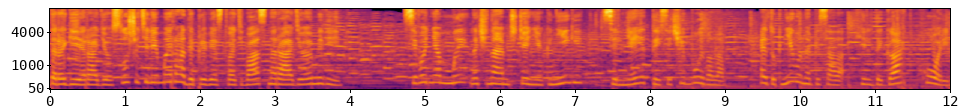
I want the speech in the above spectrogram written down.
Дорогие радиослушатели, мы рады приветствовать вас на радио МВ. Сегодня мы начинаем чтение книги «Сильнее тысячи буйволов». Эту книгу написала Хильдегард Хори.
